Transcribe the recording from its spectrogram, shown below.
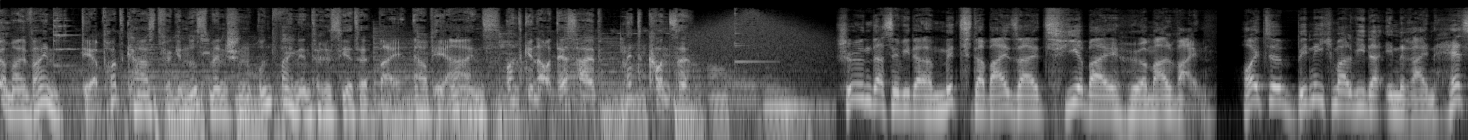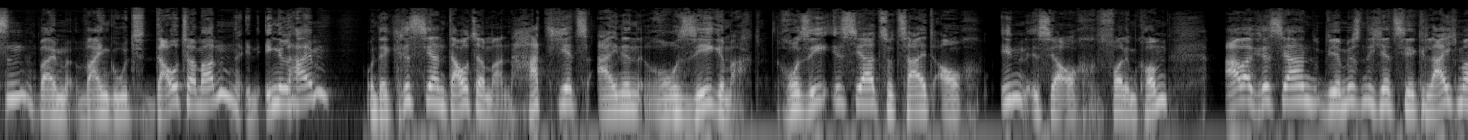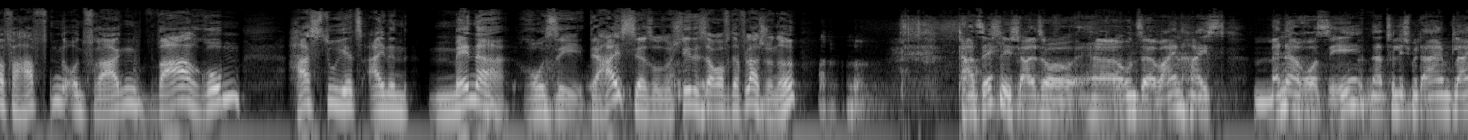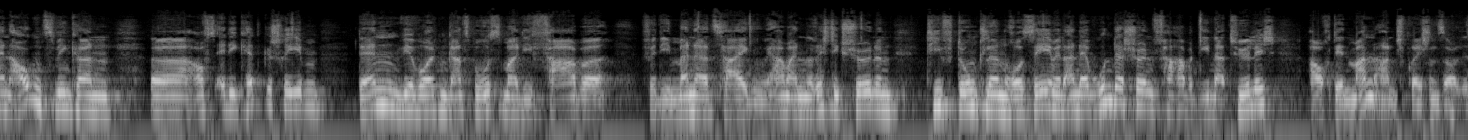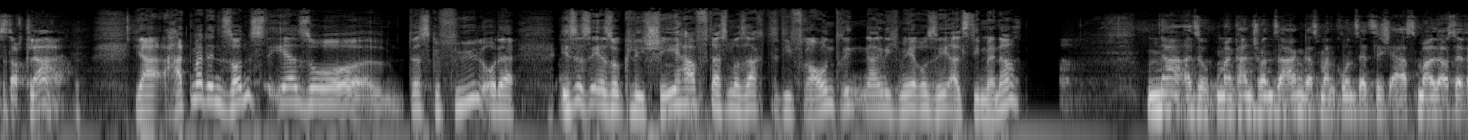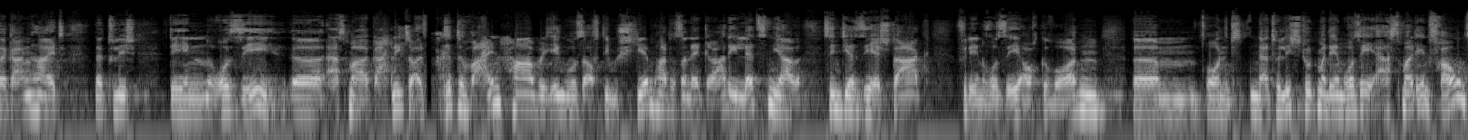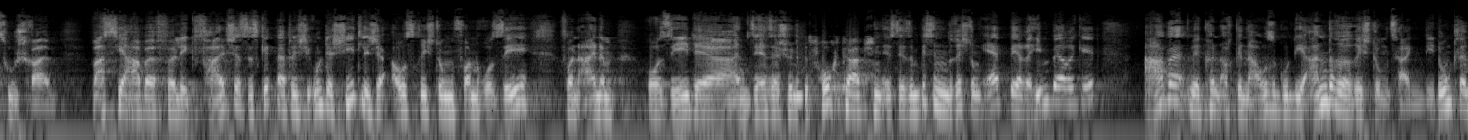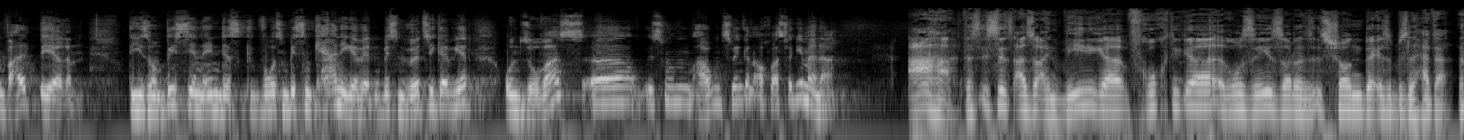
Hör mal Wein, der Podcast für Genussmenschen und Weininteressierte bei RPR1. Und genau deshalb mit Kunze. Schön, dass ihr wieder mit dabei seid hier bei Hör mal Wein. Heute bin ich mal wieder in Rheinhessen beim Weingut Dautermann in Ingelheim. Und der Christian Dautermann hat jetzt einen Rosé gemacht. Rosé ist ja zurzeit auch in, ist ja auch voll im Kommen. Aber Christian, wir müssen dich jetzt hier gleich mal verhaften und fragen, warum hast du jetzt einen Männer-Rosé? Der heißt ja so, so steht es auch auf der Flasche, ne? Tatsächlich, also äh, unser Wein heißt Männer-Rosé, natürlich mit einem kleinen Augenzwinkern äh, aufs Etikett geschrieben, denn wir wollten ganz bewusst mal die Farbe für die Männer zeigen. Wir haben einen richtig schönen, tiefdunklen Rosé mit einer wunderschönen Farbe, die natürlich auch den Mann ansprechen soll, ist doch klar. Ja, hat man denn sonst eher so äh, das Gefühl oder ist es eher so klischeehaft, dass man sagt, die Frauen trinken eigentlich mehr Rosé als die Männer? Na, also man kann schon sagen, dass man grundsätzlich erstmal aus der Vergangenheit natürlich den Rosé äh, erstmal gar nicht so als dritte Weinfarbe irgendwo auf dem Schirm hatte, sondern gerade die letzten Jahre sind ja sehr stark für den Rosé auch geworden. Ähm, und natürlich tut man dem Rosé erstmal den Frauen zuschreiben. Was ja aber völlig falsch ist, es gibt natürlich unterschiedliche Ausrichtungen von Rosé. Von einem Rosé, der ein sehr, sehr schönes Fruchtkörbchen ist, der so ein bisschen in Richtung Erdbeere, Himbeere geht, aber wir können auch genauso gut die andere Richtung zeigen, die dunklen Waldbeeren, die so ein bisschen in das, wo es ein bisschen kerniger wird, ein bisschen würziger wird. Und sowas äh, ist im Augenzwinkern auch was für die Männer. Aha, das ist jetzt also ein weniger fruchtiger Rosé, sondern es ist schon, der ist ein bisschen härter.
